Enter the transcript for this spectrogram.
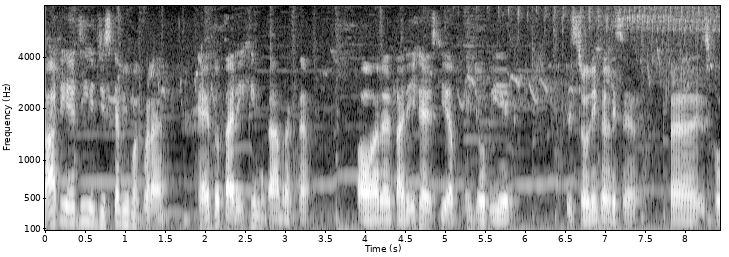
बात यह जी, जिसका भी मकबरा है है तो तारीखी मुकाम रखता है। और तारीख है इसकी अपनी जो भी एक हिस्टोरिकल है। इसको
